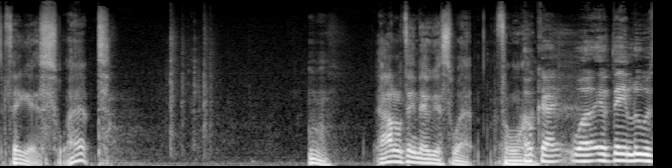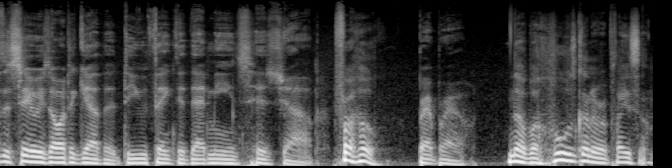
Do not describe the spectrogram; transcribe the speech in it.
if they get swept, Hmm. I don't think they'll get swept for one. Okay. Well, if they lose the series altogether, do you think that that means his job, For who? Brett Brown? No, but who's gonna replace him?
